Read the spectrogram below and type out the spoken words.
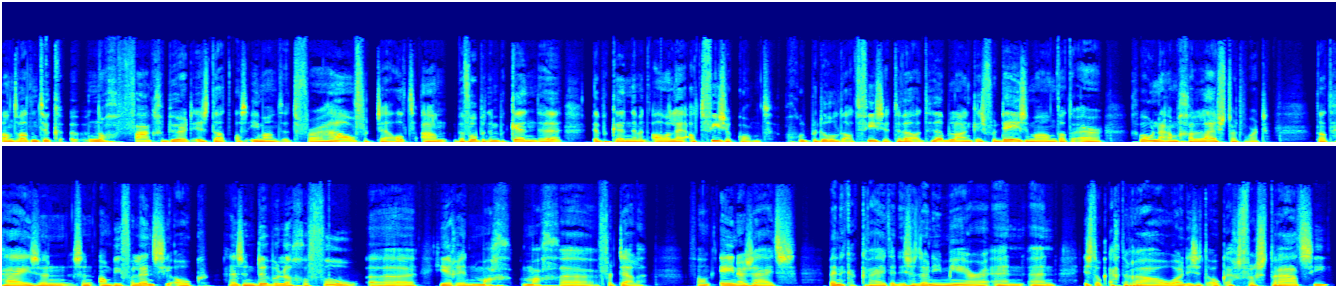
want wat natuurlijk nog vaak gebeurt is dat als iemand het verhaal vertelt aan bijvoorbeeld een bekende, de bekende met allerlei adviezen komt. Goed bedoelde adviezen. Terwijl het heel belangrijk is voor deze man dat er gewoon naar hem geluisterd wordt. Dat hij zijn, zijn ambivalentie ook, zijn dubbele gevoel uh, hierin mag, mag uh, vertellen. Van enerzijds ben ik er kwijt en is het er niet meer? En, en is het ook echt rouw en is het ook echt frustratie?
